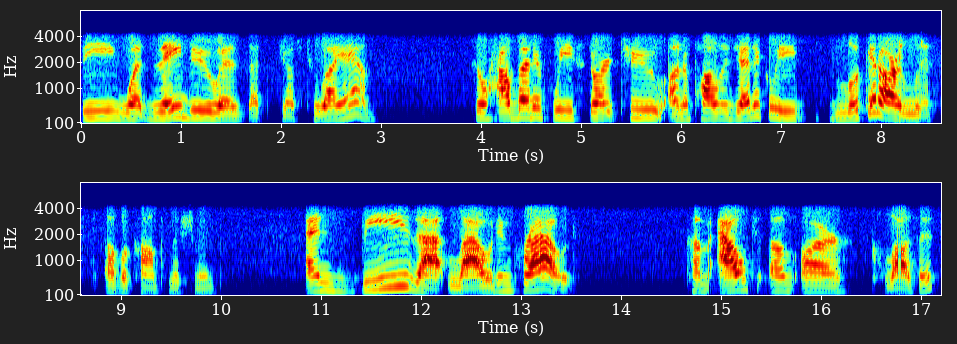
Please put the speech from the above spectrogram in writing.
see what they do as that's just who I am. So, how about if we start to unapologetically look at our list of accomplishments and be that loud and proud? Come out of our closets.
